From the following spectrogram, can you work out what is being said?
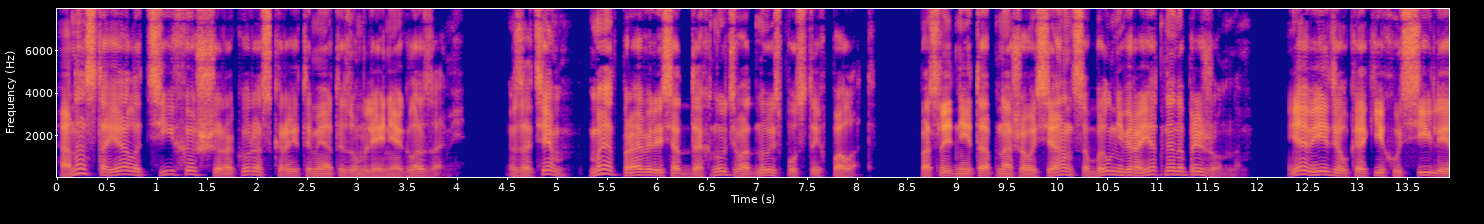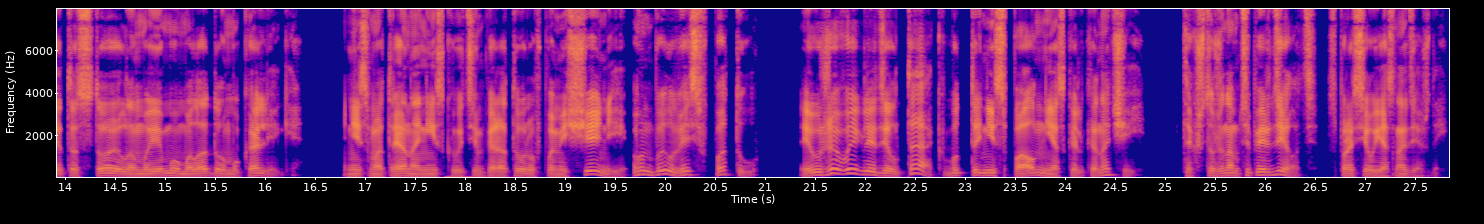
она стояла тихо, широко раскрытыми от изумления глазами. Затем мы отправились отдохнуть в одну из пустых палат. Последний этап нашего сеанса был невероятно напряженным. Я видел, каких усилий это стоило моему молодому коллеге. Несмотря на низкую температуру в помещении, он был весь в поту и уже выглядел так, будто не спал несколько ночей. «Так что же нам теперь делать?» — спросил я с надеждой.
